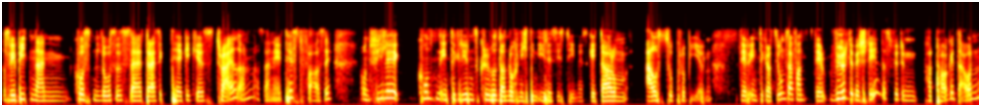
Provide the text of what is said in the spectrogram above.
Also wir bieten ein kostenloses äh, 30-tägiges Trial an, also eine Testphase. Und viele Kunden integrieren Scribble dann noch nicht in ihre Systeme. Es geht darum, auszuprobieren. Der Integrationsaufwand, der würde bestehen, das würde ein paar Tage dauern,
